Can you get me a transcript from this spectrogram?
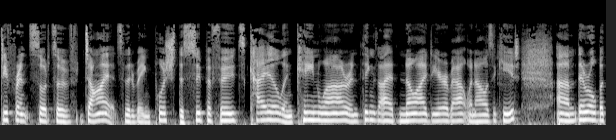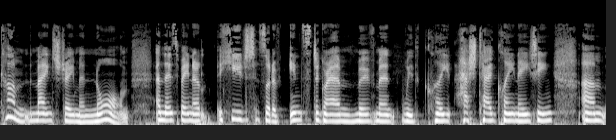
different sorts of diets that are being pushed, the superfoods, kale and quinoa and things I had no idea about when I was a kid. Um, they're all become the mainstream and norm. And there's been a, a huge sort of Instagram movement with clean, hashtag clean eating. Um,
